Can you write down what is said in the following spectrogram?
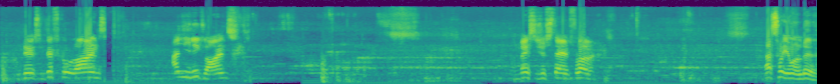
I'm doing some difficult lines and unique lines. I'm basically just staying flowing. That's what you want to do.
